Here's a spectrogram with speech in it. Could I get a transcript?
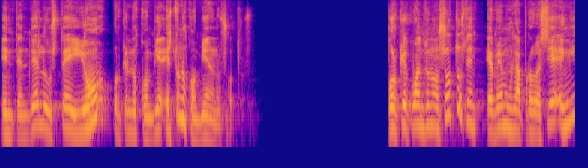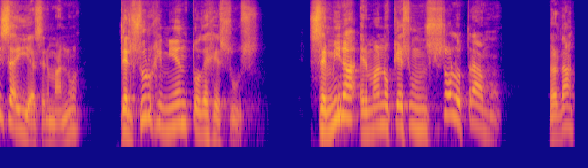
entenderlo usted y yo porque nos conviene, esto nos conviene a nosotros. Porque cuando nosotros vemos la profecía en Isaías, hermano, del surgimiento de Jesús, se mira, hermano, que es un solo tramo, ¿verdad?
